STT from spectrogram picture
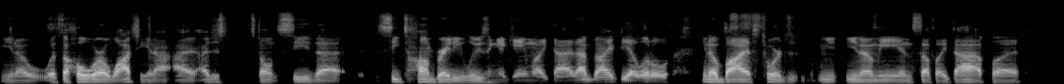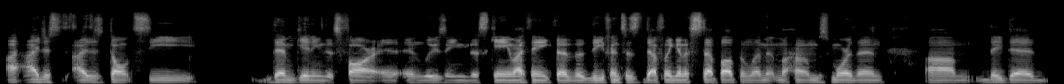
you know, with the whole world watching it, I I just don't see that see Tom Brady losing a game like that. That might be a little, you know, biased towards you know me and stuff like that, but I, I just I just don't see them getting this far and, and, losing this game. I think that the defense is definitely going to step up and limit Mahomes more than um, they did,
